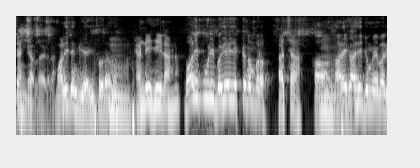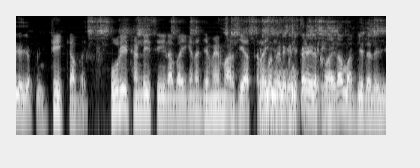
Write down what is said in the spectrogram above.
ਚੰਗਾ ਬੈਠਦਾ। ਬਾਲੀ ਚੰਗੀ ਆ ਜੀ ਥੋੜਾ ਦਾ ਹੂੰ ਠੰਡੀ ਸੀ ਹਨਾ? ਬਾਲੀ ਪੂਰੀ ਵਧੀਆ ਜੀ ਇੱਕ ਨੰਬਰ। ਅੱਛਾ। ਹਾਂ ਸਾਰੇ ਕਾਸੀ ਜ਼ਿੰਮੇਵਾਰੀ ਆ ਜੀ ਆਪਣੀ। ਠੀਕ ਆ ਬਾਈ। ਪੂਰੀ ਠੰਡੀ ਸੀਲ ਆ ਬਾਈ ਕਹਿੰਦਾ ਜਿਵੇਂ ਮਰਜ਼ੀ ਹੱਥ ਲਾਈ ਬੰਦੇ ਨੇ ਕਹਿੰਦੇ ਘਰੇ ਰੱਖਣਾ ਜਿਹੜਾ ਮਰਜ਼ੀ ਲੈ ਲੈ ਜੀ।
